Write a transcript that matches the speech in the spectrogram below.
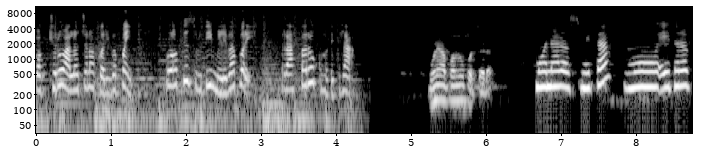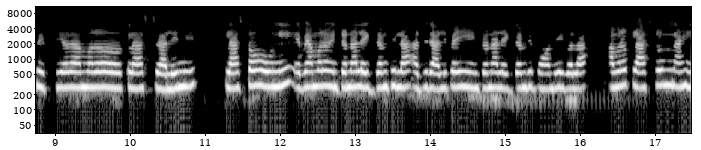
ପକ୍ଷରୁ ଆଲୋଚନା କରିବା ପାଇଁ ପ୍ରତିଶ୍ରୁତି ମିଳିବା ପରେ ରାସ୍ତାରୁ ଘଟିଥିଲା ମୋ ନାଁ ରଶ୍ମିତା ମୁଁ ଏଇଥର ଫିଫ୍ଥ ଇୟର ଆମର କ୍ଲାସ୍ ଚାଲିନି କ୍ଲାସ୍ ତ ହଉନି ଏବେ ଆମର ଇଣ୍ଟରନାଲ୍ ଏକ୍ଜାମ୍ ଥିଲା ଆଜି ରାଲି ପାଇଁ ଇଣ୍ଟରନାଲ୍ ଏକ୍ଜାମ୍ ବି ବନ୍ଦ ହେଇଗଲା ଆମର କ୍ଲାସ୍ ରୁମ୍ ନାହିଁ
